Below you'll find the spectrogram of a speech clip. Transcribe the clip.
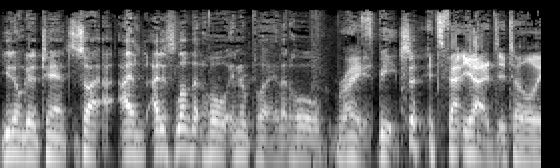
you don't get a chance. So I, I, I just love that whole interplay, that whole Right. speech. It's fa- yeah, it, it totally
